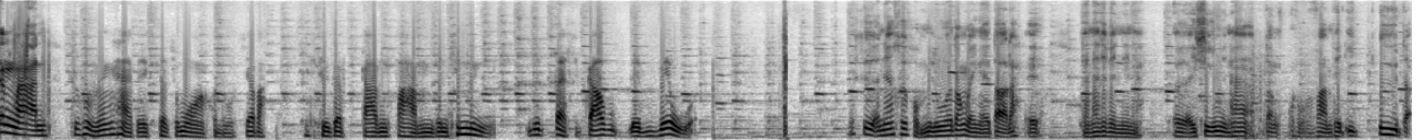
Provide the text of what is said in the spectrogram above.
ยังนานคือผมแม่งหายไปเกือบชั่วโมงอะคนดูเชื่อปะคือกับการฟาร์มเป็นที่หนึ่งด้วยแปดสิบเก้าเลเวลอะก็คืออันเนี้ยคือผมไม่รู้ว่าต้องไปไงต่อนะเออแต่น่าจะเป็นนี่นะเออไอซีหมื่นห้าต้องโอ้โหฟาร์มเพชรอีกอืดอะ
